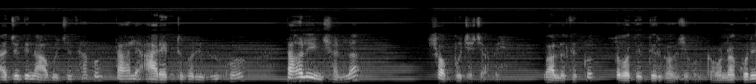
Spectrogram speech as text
আর যদি না বুঝে থাকো, তাহলে আর একটু করে রিভিউ করো, তাহলে ইনশাল্লাহ সব বুঝে যাবে। ভালো থেকো, তোমাদের দীর্ঘ জীবন কামনা করে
